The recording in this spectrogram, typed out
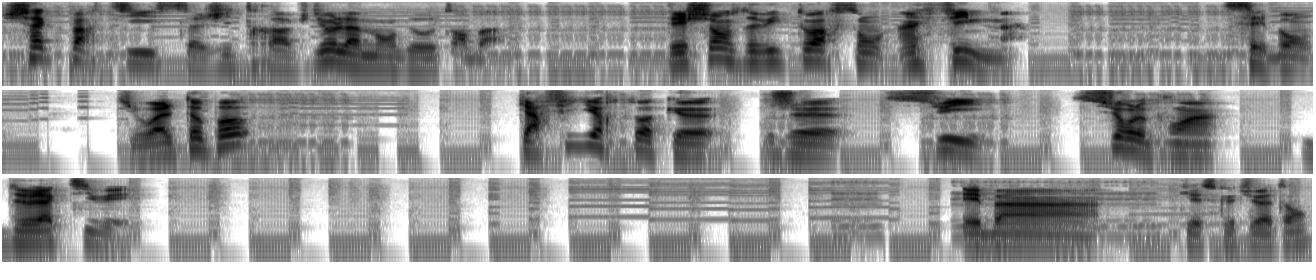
Chaque partie s'agitera violemment de haut en bas. Tes chances de victoire sont infimes. C'est bon. Tu vois le topo? Car figure-toi que je suis sur le point de l'activer. Eh ben, qu'est-ce que tu attends?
